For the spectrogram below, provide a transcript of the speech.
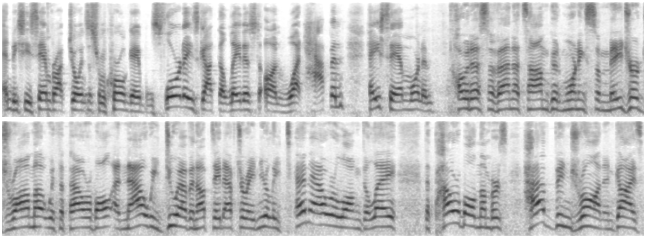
NBC Sam Brock joins us from Coral Gables, Florida. He's got the latest on what happened. Hey, Sam, morning. Hoda, Savannah, Tom, good morning. Some major drama with the Powerball, and now we do have an update after a nearly 10 hour long delay. The Powerball numbers have been drawn, and guys,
